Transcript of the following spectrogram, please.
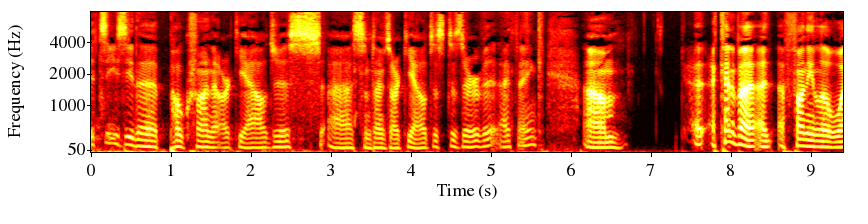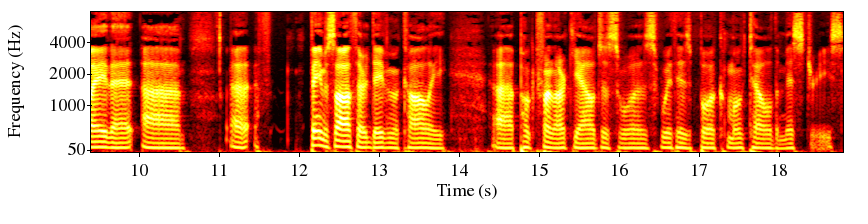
It's easy to poke fun at archaeologists. Uh, sometimes archaeologists deserve it, I think. Um, a, a, kind of a, a, funny little way that uh, famous author, David Macaulay, uh, poked fun at archaeologists was with his book, Motel the Mysteries,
